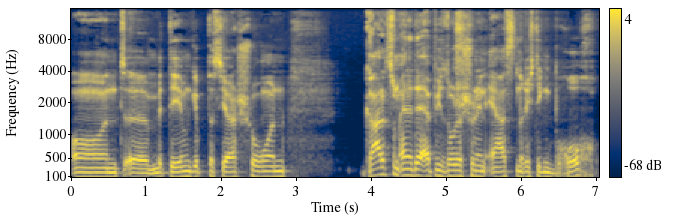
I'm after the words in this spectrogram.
Und äh, mit dem gibt es ja schon gerade zum Ende der Episode schon den ersten richtigen Bruch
